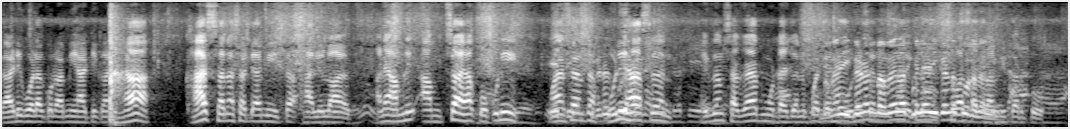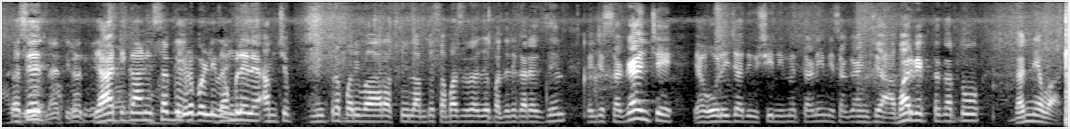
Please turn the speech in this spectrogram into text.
गाडी गोळा करून आम्ही ह्या ठिकाणी ह्या खास सणासाठी आम्ही इथं आलेलो आहोत. आणि आम्ही आमचा ह्या कोकणी माणसांचा होळी हा सण एकदम सगळ्यात मोठा. गणपती आम्ही करतो. तसेच या ठिकाणी सगळे जमलेले आमचे मित्र परिवार असतील आमचे सभासद पदाधिकारी असतील त्यांचे सगळ्यांचे या होळीच्या दिवशी निमित्ताने मी सगळ्यांचे आभार व्यक्त करतो. धन्यवाद.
